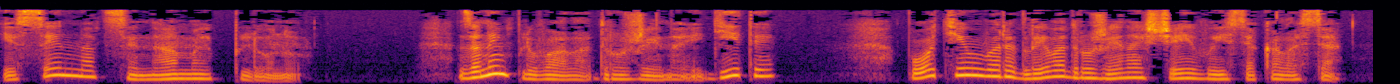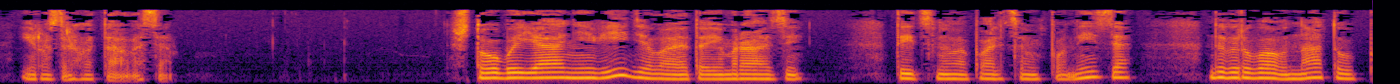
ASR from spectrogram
І син над синами плюнув. За ним плювала дружина і діти, потім вередлива дружина ще й висякалася і розреготалася. Чтобы я не видела этой мразі, тицнула пальцем в понизя, де вирував натовп,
